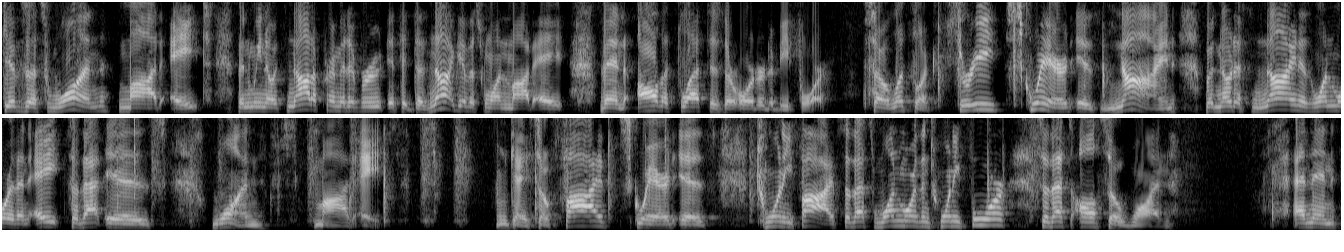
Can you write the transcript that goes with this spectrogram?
gives us 1 mod 8, then we know it's not a primitive root. If it does not give us 1 mod 8, then all that's left left is their order to be 4. So let's look. 3 squared is 9, but notice 9 is 1 more than 8, so that is 1 mod 8. Okay, so 5 squared is 25, so that's 1 more than 24, so that's also 1. And then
